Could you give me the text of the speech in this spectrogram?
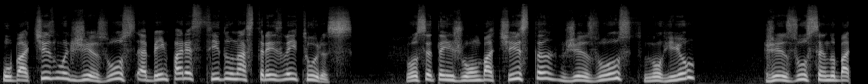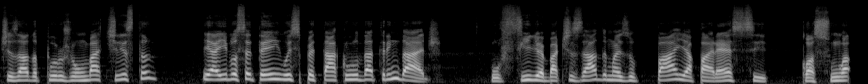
o batismo de Jesus é bem parecido nas três leituras. Você tem João Batista, Jesus no rio, Jesus sendo batizado por João Batista, e aí você tem o espetáculo da Trindade. O filho é batizado, mas o pai aparece com a sua,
